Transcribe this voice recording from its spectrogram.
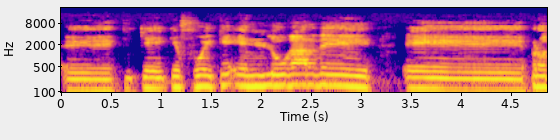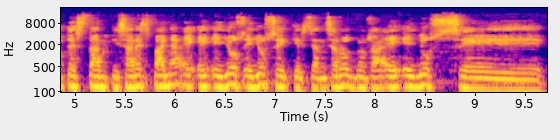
eh, que, que fue que en lugar de eh, protestantizar España, e, e, ellos, ellos se cristianizaron, e, ellos se,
